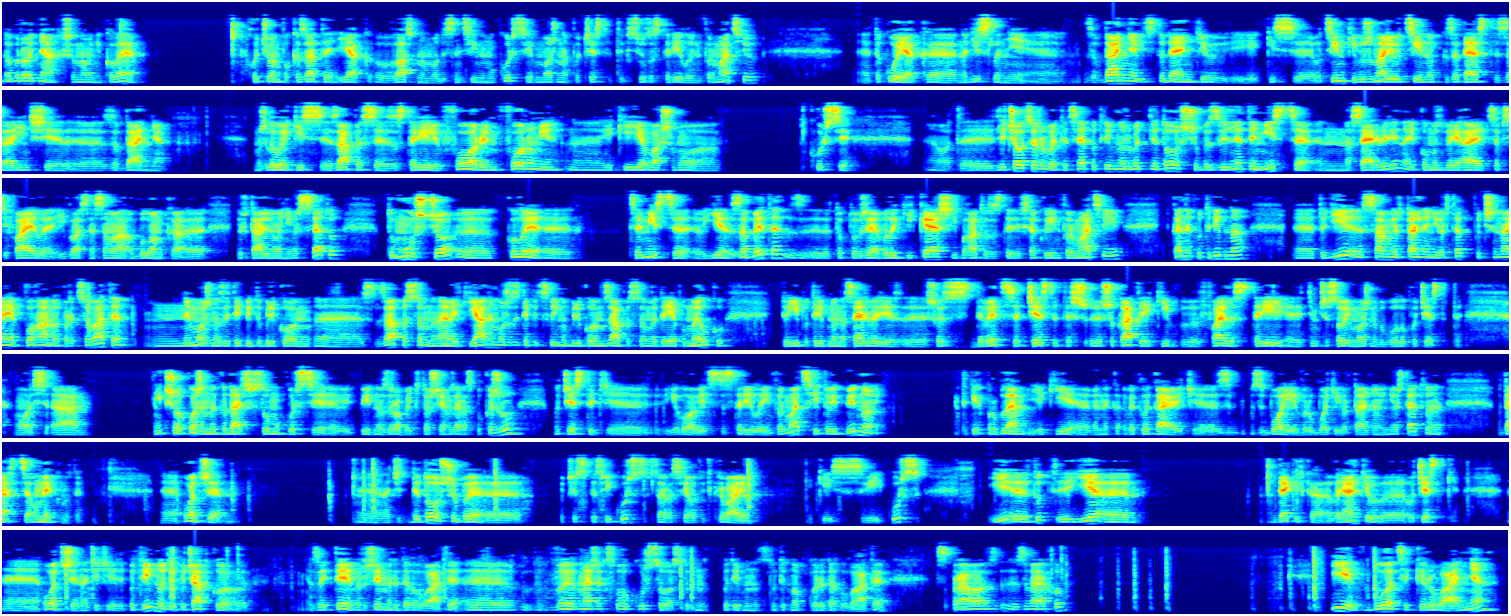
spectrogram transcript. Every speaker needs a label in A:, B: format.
A: Доброго дня, шановні колеги. Хочу вам показати, як у власному дистанційному курсі можна почистити всю застарілу інформацію, е, таку як е, надіслані е, завдання від студентів, якісь оцінки в журналі оцінок за тести, за інші завдання, можливо, якісь записи застарілі в форумі, які є в вашому курсі. От. Е, для чого це робити? Це потрібно робити для того, щоб звільнити місце на сервері, на якому зберігаються всі файли і, власне, сама оболонка е, віртуального університету. Тому що е, коли це місце є забите, тобто вже великий кеш і багато всякої інформації, яка не потрібна, тоді сам віртуальний університет починає погано працювати, не можна зайти під обліковим записом, навіть я не можу зайти під своїм обліковим записом, видає помилку то їй потрібно на сервері е, щось дивитися, чистити, шукати, які файли старі, е, тимчасові можна було почистити. Ось. А Якщо кожен викладач в своєму курсі е, відповідно зробить те, що я вам зараз покажу, очистить його від застарілої інформації, то відповідно таких проблем, які викликають збої в роботі віртуального університету, вдасться уникнути. Отже, для того, щоб почистити свій курс. Зараз я от відкриваю якийсь свій курс. І е, тут є е, декілька варіантів е, очистки. Отже, значить, потрібно для початку зайти в режим редагувати в межах свого курсу. Ось тут потрібно натиснути кнопку Редагувати справа зверху. І в блоці керування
